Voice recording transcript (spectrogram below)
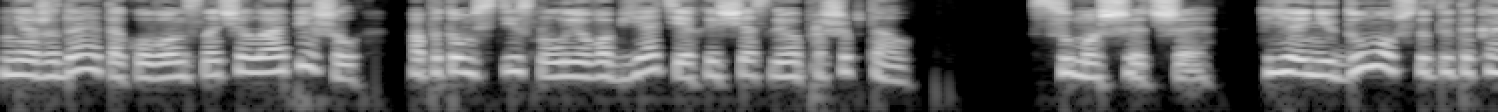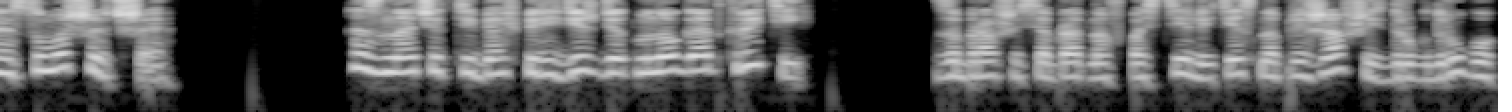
Не ожидая такого, он сначала опешил, а потом стиснул ее в объятиях и счастливо прошептал. «Сумасшедшая! Я не думал, что ты такая сумасшедшая!» «Значит, тебя впереди ждет много открытий!» Забравшись обратно в постель и тесно прижавшись друг к другу,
